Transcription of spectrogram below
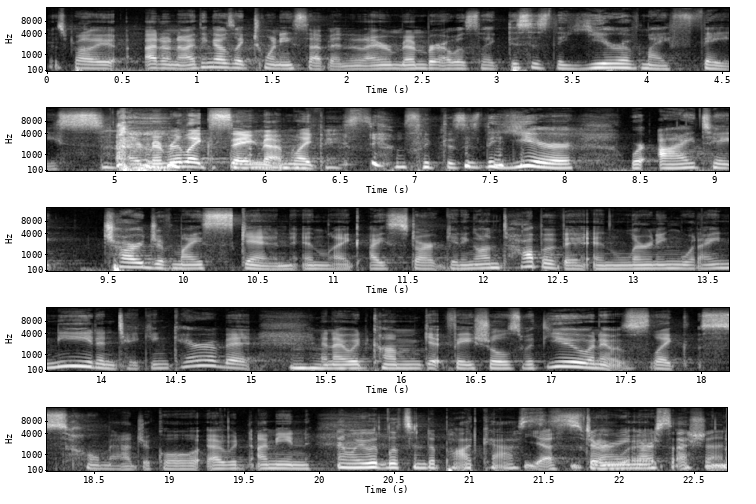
it's probably I don't know I think I was like 27 and I remember I was like this is the year of my face. I remember like saying that. I'm like I was like this is the year where I take charge of my skin and like I start getting on top of it and learning what I need and taking care of it. And I mm-hmm. would come get facials with you and it was like so magical. I would I mean and we would listen to podcasts Yes, during our session.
